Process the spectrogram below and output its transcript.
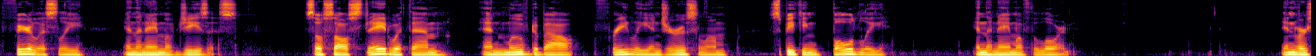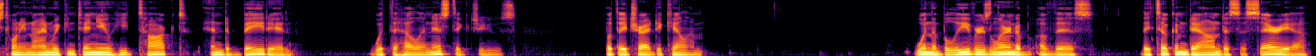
fearlessly in the name of Jesus. So Saul stayed with them and moved about freely in Jerusalem, speaking boldly in the name of the Lord. In verse 29, we continue He talked and debated with the Hellenistic Jews, but they tried to kill him. When the believers learned of, this, they took him down to Caesarea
